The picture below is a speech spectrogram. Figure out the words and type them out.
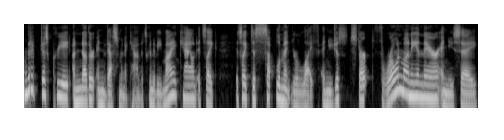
I'm going to just create another investment account. It's going to be my account. It's like it's like to supplement your life, and you just start throwing money in there, and you say.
